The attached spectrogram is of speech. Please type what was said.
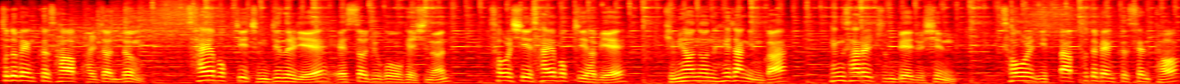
푸드뱅크 사업 발전 등 사회복지 증진을 위해 애써주고 계시는 서울시 사회복지협의회 김현훈 회장님과 행사를 준비해 주신 서울 이따 푸드뱅크 센터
